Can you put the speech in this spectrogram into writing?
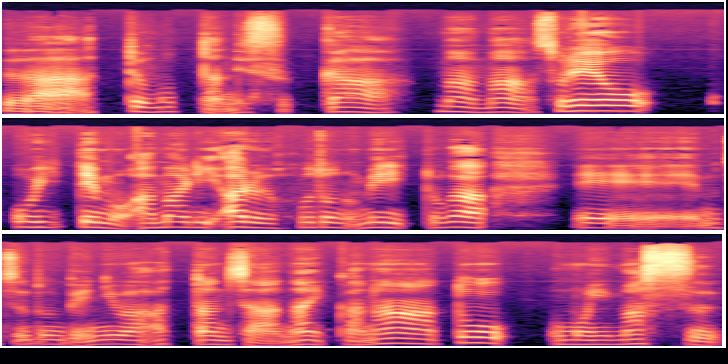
うわーって思ったんですが、まあまあ、それを置いてもあまりあるほどのメリットが、えー、無痛分娩にはあったんじゃないかなと思います。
